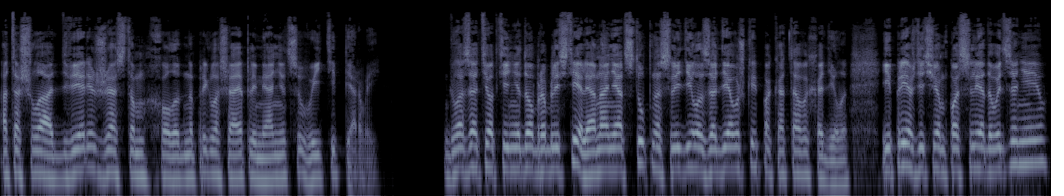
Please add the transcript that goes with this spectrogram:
отошла от двери жестом, холодно приглашая племянницу выйти первой. Глаза тетки недобро блестели, она неотступно следила за девушкой, пока та выходила, и прежде чем последовать за нею,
